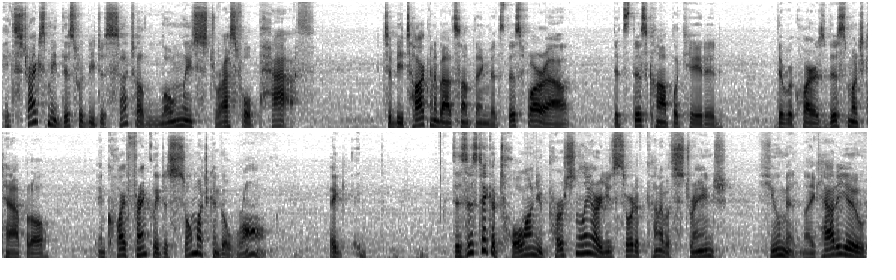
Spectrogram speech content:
it strikes me, this would be just such a lonely, stressful path to be talking about something that's this far out, that's this complicated, that requires this much capital, and quite frankly, just so much can go wrong. Like, does this take a toll on you personally, or are you sort of kind of a strange human? Like, how do you?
